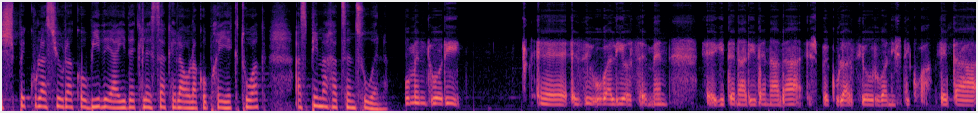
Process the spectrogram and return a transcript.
espekulaziorako bidea idek lezakela olako proiektuak azpimarratzen zuen. Momentu hori e, ez digu balio hemen egiten ari dena da espekulazio urbanistikoa. Eta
